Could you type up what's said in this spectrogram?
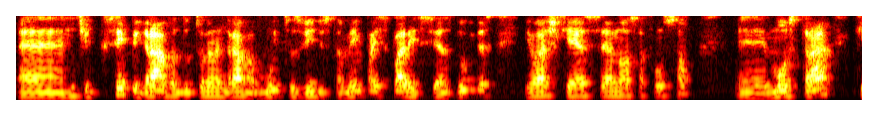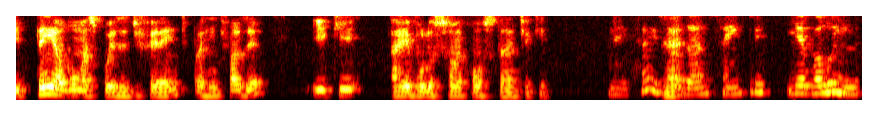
É, a gente sempre grava, a doutora Ana grava muitos vídeos também para esclarecer as dúvidas. Eu acho que essa é a nossa função é, mostrar que tem algumas coisas diferentes para a gente fazer e que a evolução é constante aqui. É isso aí, né? estudando é. sempre e evoluindo.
